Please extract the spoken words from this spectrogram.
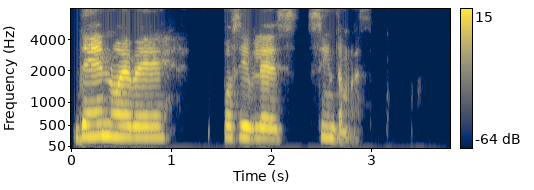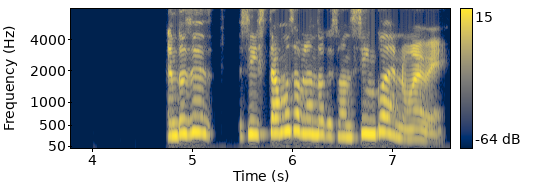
de nueve posibles síntomas. Entonces, si estamos hablando que son 5 de 9,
